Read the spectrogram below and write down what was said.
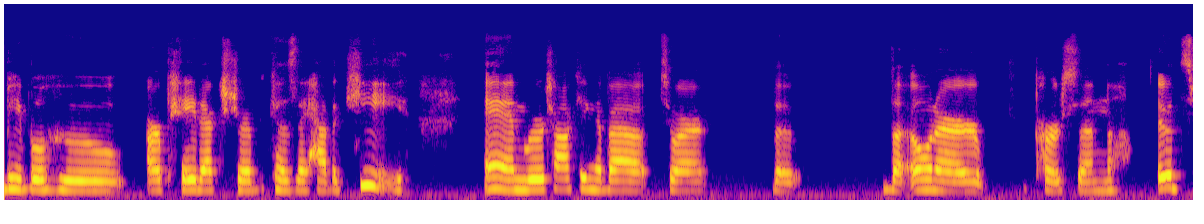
people who are paid extra because they have a key. and we were talking about to our the the owner person. It's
